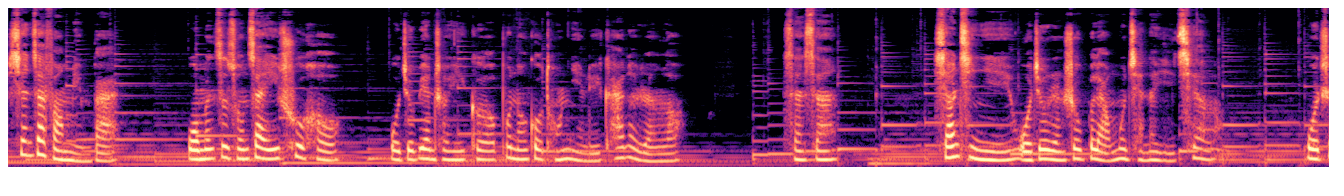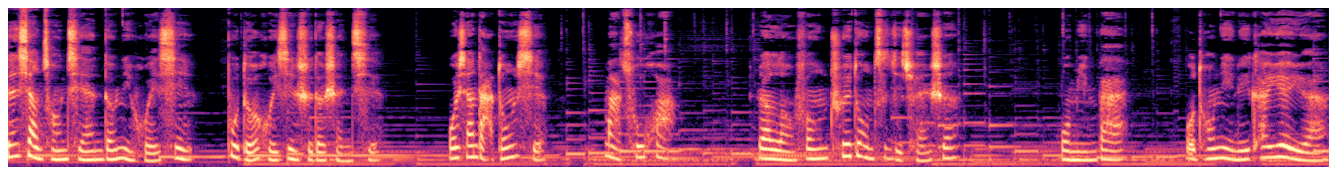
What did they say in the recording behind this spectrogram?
现在方明白，我们自从在一处后，我就变成一个不能够同你离开的人了。三三，想起你，我就忍受不了目前的一切了。我真像从前等你回信不得回信时的神气。我想打东西，骂粗话，让冷风吹动自己全身。我明白，我同你离开越远，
